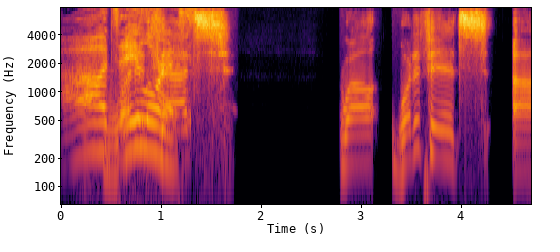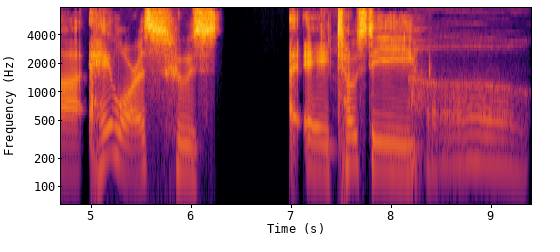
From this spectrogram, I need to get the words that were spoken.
Oh, it's What Aloris. Well, what if it's uh, Halores, who's a, a toasty Oh.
